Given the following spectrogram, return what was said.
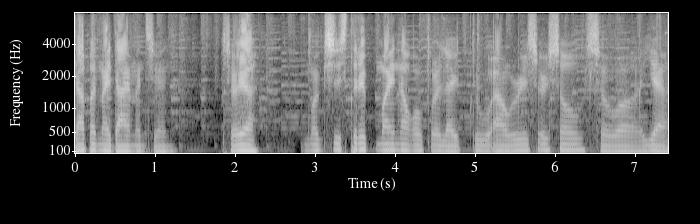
Dapat may diamonds yun. So, yeah magsi-strip mine ako for like 2 hours or so. So, uh, yeah.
